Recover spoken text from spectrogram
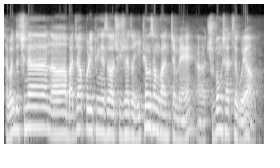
자, 먼저 지난 어, 마지막 브리핑에서 주시하던 이평선 관점의 어, 주봉 차트고요.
